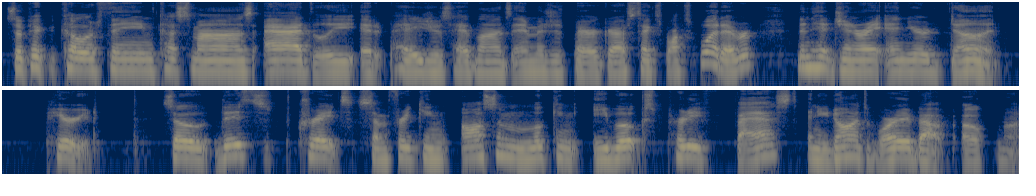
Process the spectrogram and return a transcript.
So pick a color theme, customize, add, delete, edit pages, headlines, images, paragraphs, text box, whatever. Then hit generate and you're done. Period. So this creates some freaking awesome looking ebooks pretty fast and you don't have to worry about, oh my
